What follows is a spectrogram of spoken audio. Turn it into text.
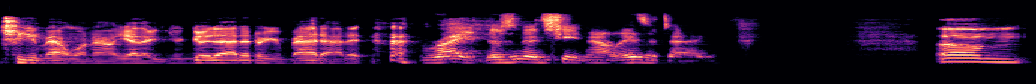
cheating that one out. Either you're good at it or you're bad at it. right, there's no cheating out laser tag. Um,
